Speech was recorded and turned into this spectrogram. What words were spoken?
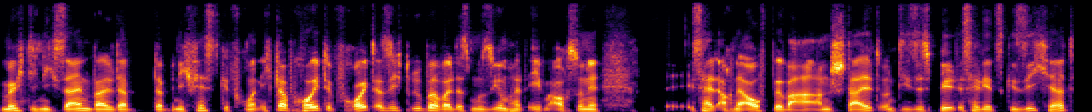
möchte ich nicht sein, weil da, da bin ich festgefroren. Ich glaube, heute freut er sich drüber, weil das Museum halt eben auch so eine, ist halt auch eine Aufbewahranstalt und dieses Bild ist halt jetzt gesichert.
